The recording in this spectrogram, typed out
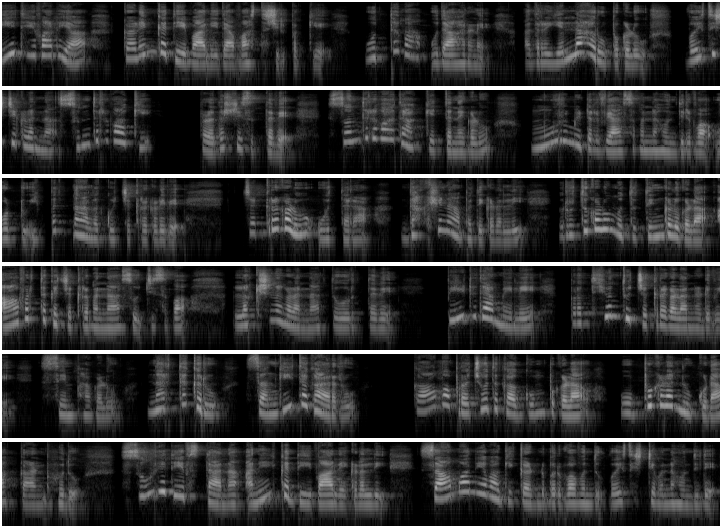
ಈ ದೇವಾಲಯ ಕಳಿಂಗ ದೇವಾಲಯದ ವಾಸ್ತುಶಿಲ್ಪಕ್ಕೆ ಉತ್ತಮ ಉದಾಹರಣೆ. ಅದರ ಎಲ್ಲ ರೂಪಗಳು ವೈಶಿಷ್ಟ್ಯಗಳನ್ನು ಸುಂದರವಾಗಿ ಪ್ರದರ್ಶಿಸುತ್ತವೆ. ಸುಂದರವಾದ ಕೆತ್ತನೆಗಳು ಮೂರು ಮೀಟರ್ ವ್ಯಾಸವನ್ನು ಹೊಂದಿರುವ ಒಟ್ಟು ಇಪ್ಪತ್ನಾಲ್ಕು ಚಕ್ರಗಳಿವೆ. ಚಕ್ರಗಳು ಉತ್ತರ ದಕ್ಷಿಣ ಬದಿಗಳಲ್ಲಿ ಋತುಗಳು ಮತ್ತು ತಿಂಗಳುಗಳ ಆವರ್ತಕ ಚಕ್ರವನ್ನು ಸೂಚಿಸುವ ಲಕ್ಷಣಗಳನ್ನು ತೋರುತ್ತವೆ. ಪೀಠದ ಮೇಲೆ ಪ್ರತಿಯೊಂದು ಚಕ್ರಗಳ ನಡುವೆ ಸಿಂಹಗಳು, ನರ್ತಕರು, ಸಂಗೀತಗಾರರು, ಕಾಮ ಪ್ರಚೋದಕ ಗುಂಪುಗಳ ಉಬ್ಬುಗಳನ್ನು ಕೂಡ ಕಾಣಬಹುದು. ಸೂರ್ಯ ದೇವಸ್ಥಾನ ಅನೇಕ ದೇವಾಲಯಗಳಲ್ಲಿ ಸಾಮಾನ್ಯವಾಗಿ ಕಂಡುಬರುವ ಒಂದು ವೈಶಿಷ್ಟ್ಯವನ್ನು ಹೊಂದಿದೆ.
